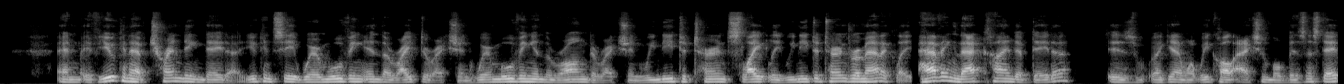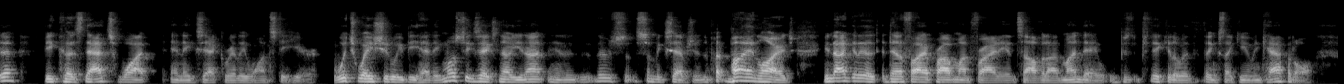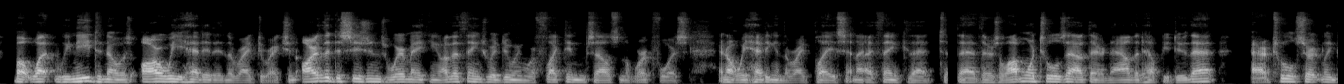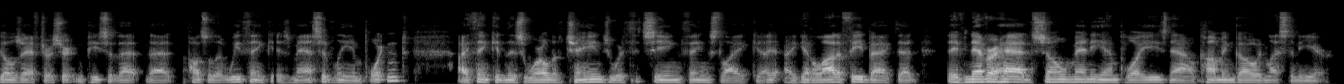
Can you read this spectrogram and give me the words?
And if you can have trending data, you can see we're moving in the right direction. We're moving in the wrong direction. We need to turn slightly. We need to turn dramatically. Having that kind of data is again what we call actionable business data because that's what an exec really wants to hear. Which way should we be heading? Most execs know you're not. You know, there's some exceptions, but by and large, you're not going to identify a problem on Friday and solve it on Monday, particularly with things like human capital. But what we need to know is are we headed in the right direction? Are the decisions we're making, are the things we're doing reflecting themselves in the workforce? And are we heading in the right place? And I think that that there's a lot more tools out there now that help you do that our tool certainly goes after a certain piece of that that puzzle that we think is massively important. I think in this world of change, we're seeing things like I, I, get a lot of feedback that they've never had so many employees now come and go in less than a year.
